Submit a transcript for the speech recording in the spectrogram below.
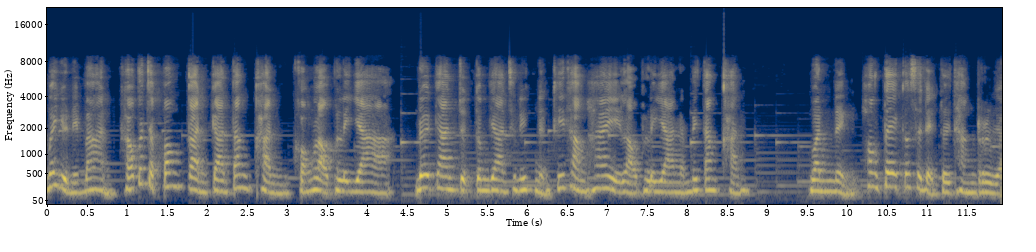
เมื่ออยู่ในบ้านเขาก็จะป้องกันการตั้งครรภ์ของเหล่าภรรยา โดยการจุดกำยานชนิดหนึ่งที่ทำให้เหล่าภรรยานั้นไม่ตั้งครรภ์ วันหนึ่งฮ่องเต้ก็เสด็จโดยทางเรือ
